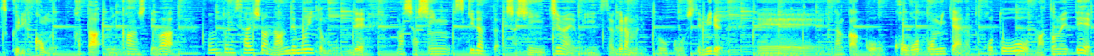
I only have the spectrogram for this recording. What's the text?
作り込む方に関しては本当に最初は何でもいいと思うんで、まあ、写真好きだったら写真1枚をインスタグラムに投稿してみる、えー、なんかこう小言みたいなことをまとめて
